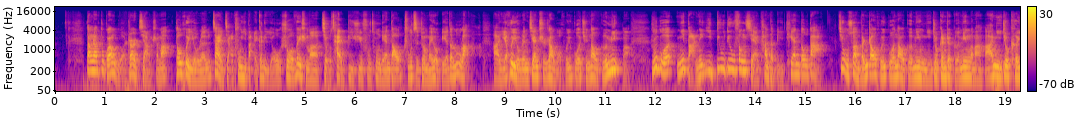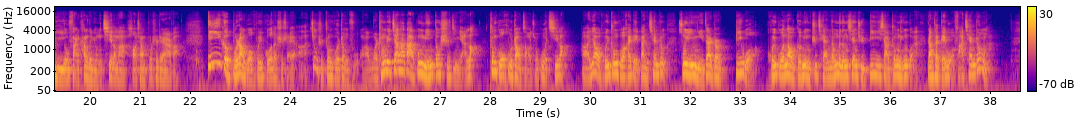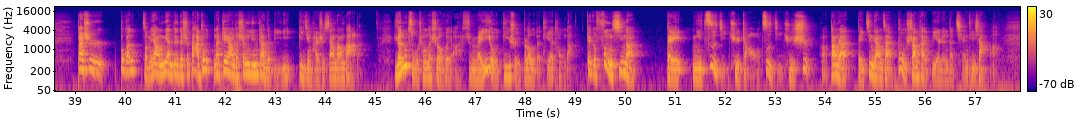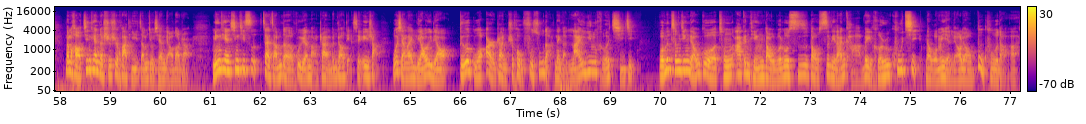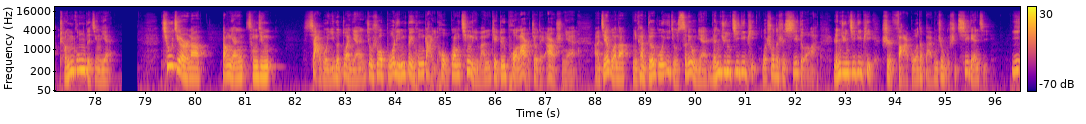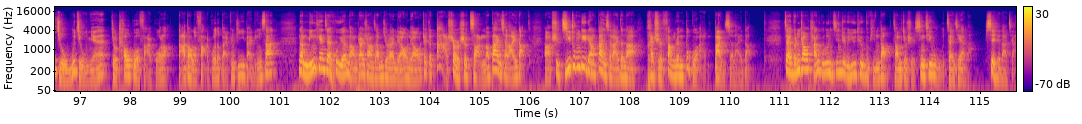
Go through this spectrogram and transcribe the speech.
当然，不管我这儿讲什么，都会有人再讲出一百个理由，说为什么韭菜必须服从镰刀，除此就没有别的路了啊！也会有人坚持让我回国去闹革命啊！如果你把那一丢丢风险看得比天都大，就算文昭回国闹革命，你就跟着革命了吗？啊，你就可以有反抗的勇气了吗？好像不是这样吧？第一个不让我回国的是谁啊？就是中国政府啊！我成为加拿大公民都十几年了，中国护照早就过期了。啊，要回中国还得办签证，所以你在这儿逼我回国闹革命之前，能不能先去逼一下中领馆，让他给我发签证呢？但是不管怎么样，面对的是大众，那这样的声音占的比例毕竟还是相当大的。人组成的社会啊，是没有滴水不漏的铁桶的，这个缝隙呢，得你自己去找，自己去试啊。当然，得尽量在不伤害别人的前提下啊。那么好，今天的时事话题咱们就先聊到这儿。明天星期四，在咱们的会员网站文昭点 ca 上，我想来聊一聊德国二战之后复苏的那个莱茵河奇迹。我们曾经聊过从阿根廷到俄罗斯到斯里兰卡为何而哭泣，那我们也聊聊不哭的啊成功的经验。丘吉尔呢，当年曾经下过一个断言，就说柏林被轰炸以后，光清理完这堆破烂就得二十年。啊，结果呢？你看德国一九四六年人均 GDP，我说的是西德啊，人均 GDP 是法国的百分之五十七点几，一九五九年就超过法国了，达到了法国的百分之一百零三。那明天在会员网站上，咱们就来聊一聊这个大事儿是怎么办下来的啊？是集中力量办下来的呢，还是放任不管办下来的？在文昭谈古论今这个 YouTube 频道，咱们就是星期五再见了，谢谢大家。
